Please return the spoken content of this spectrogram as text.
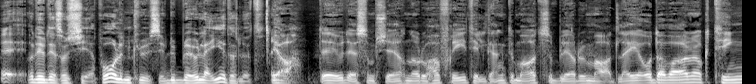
Og det er jo det som skjer på All Inclusive. Du blir jo lei til slutt. Ja, det er jo det som skjer. Når du har fri tilgang til mat, så blir du matleie. Og det var nok ting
